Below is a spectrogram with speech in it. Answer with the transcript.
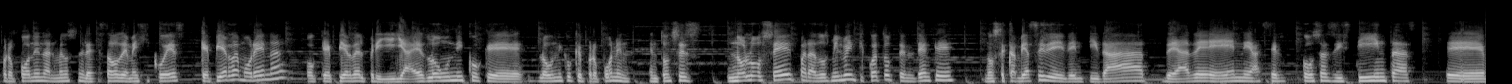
proponen, al menos en el Estado de México, es que pierda Morena o que pierda el PRI. Y ya es lo único que, lo único que proponen. Entonces, no lo sé, para 2024 tendrían que, no sé, cambiarse de identidad, de ADN, hacer cosas distintas, eh,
